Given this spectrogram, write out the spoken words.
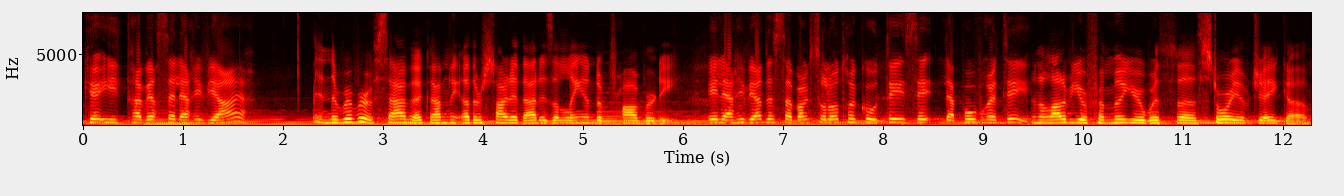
qu'il traversait la rivière, And the river of Sabak, on the other side of that, is a land of poverty. et la rivière de Sabac sur l'autre côté, c'est la pauvreté. And a lot of you are familiar with the story of Jacob.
